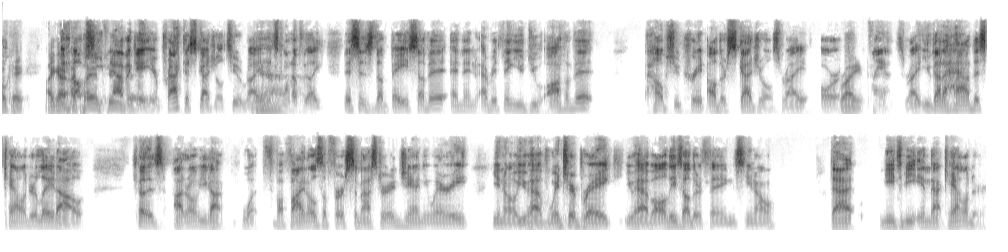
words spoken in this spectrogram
okay, I got it I play helps on you navigate your practice schedule too, right? It's kind of like this is the base of it, and then everything you do off of it helps you create other schedules, right? Or right. plans, right? You got to have this calendar laid out because I don't know, you got what finals the first semester in January, you know, you have winter break, you have all these other things, you know, that need to be in that calendar.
